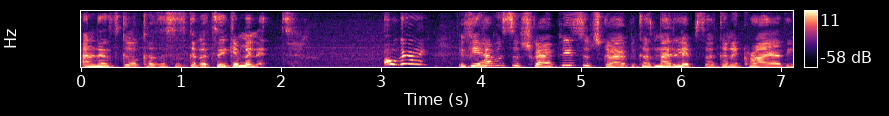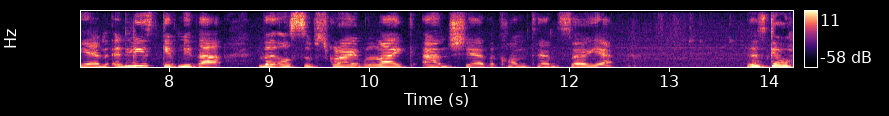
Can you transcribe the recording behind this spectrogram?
and let's go because this is gonna take a minute if you haven't subscribed, please subscribe because my lips are going to cry at the end. At least give me that little subscribe, like and share the content. So yeah, let's go.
